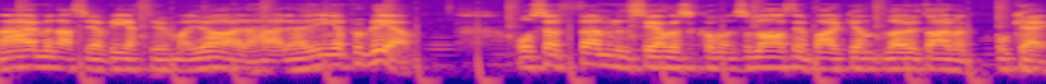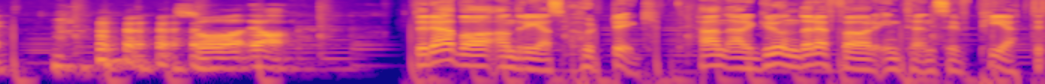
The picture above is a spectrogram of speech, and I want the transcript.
Nej, men alltså jag vet ju hur man gör det här. Det här är inga problem. Och sen fem minuter senare så, kom, så la han sig ner på parken, la ut armen. Okej. Okay. så ja. Det där var Andreas Hurtig. Han är grundare för Intensive PT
